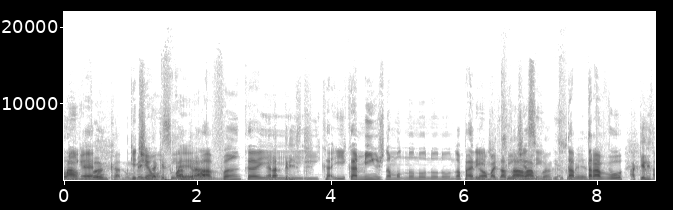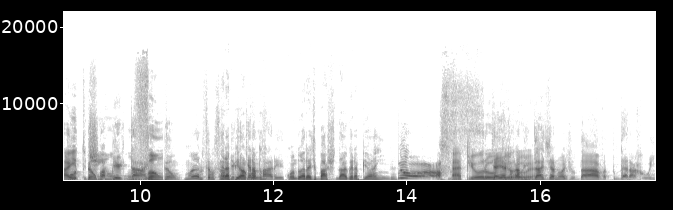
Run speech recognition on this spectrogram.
caminho, é, alavanca no meio tinha um, daqueles é, quadrados. alavanca e, Era triste. e, ca- e caminhos na, no, no, no, no- na parede. Não, mas as assim, alavancas- tá- mesmo. Travou, Aqueles botão pra apertar, um vão. então. Mano, você não sabia Era pior que, que era quando, parede. quando era debaixo d'água, era pior ainda. Nossa! Ah, piorou, Porque aí a piorou, jogabilidade já não ajudava, tudo era ruim.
